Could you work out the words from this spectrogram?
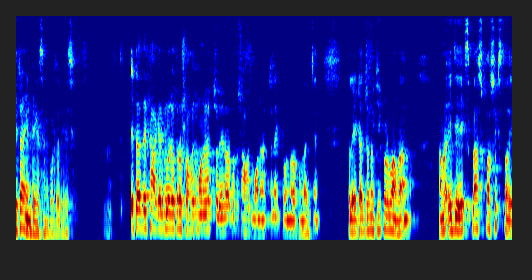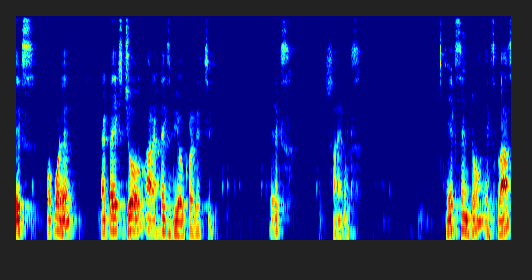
এটা ইন্টিগ্রেশন করতে দিয়েছে। এটা দেখে আগেরগুলো যতটা সহজ মনে হচ্ছিল এটা অতটা সহজ মনে হচ্ছে না, একটু অন্যরকম লাগছে। তাহলে এটার জন্য কি করব আমরা? আমরা এই যে এক্স প্লাস কস এক্স তো এক্স ওপরে একটা এক্স যোগ আর একটা এক্স বিয়োগ করে দিচ্ছি। X sine x x into x plus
